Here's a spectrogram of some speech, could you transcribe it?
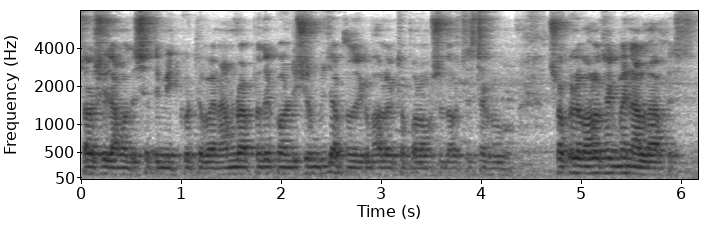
সরাসরি আমাদের সাথে মিট করতে পারেন। আমরা আপনাদের কন্ডিশন বুঝে আপনাদেরকে ভালো একটা পরামর্শ দেওয়ার চেষ্টা করব। সকলে ভালো থাকবেন। আল্লাহ হাফেজ।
